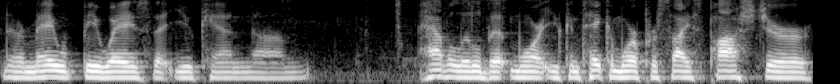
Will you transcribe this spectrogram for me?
There may be ways that you can um, have a little bit more. You can take a more precise posture.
